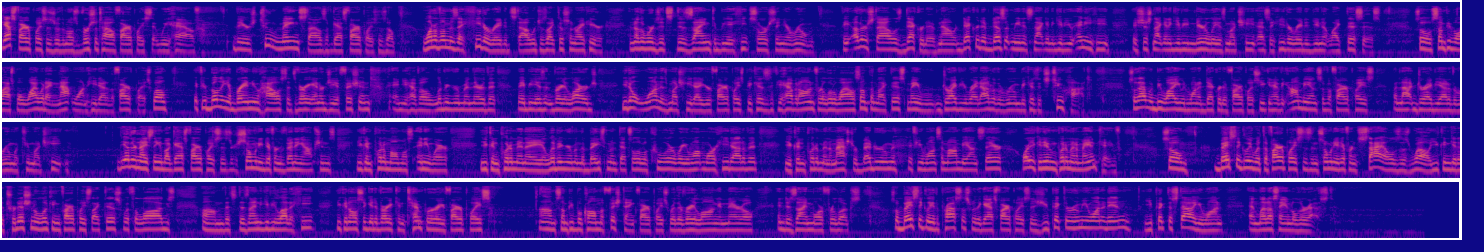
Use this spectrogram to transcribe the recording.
Gas fireplaces are the most versatile fireplace that we have. There's two main styles of gas fireplaces though. One of them is a heater rated style, which is like this one right here. In other words, it's designed to be a heat source in your room. The other style is decorative. Now, decorative doesn't mean it's not going to give you any heat, it's just not going to give you nearly as much heat as a heater rated unit like this is. So some people ask, well, why would I not want heat out of the fireplace? Well, if you're building a brand new house that's very energy efficient and you have a living room in there that maybe isn't very large, you don't want as much heat out of your fireplace because if you have it on for a little while, something like this may drive you right out of the room because it's too hot. So that would be why you would want a decorative fireplace. So you can have the ambience of a fireplace, but not drive you out of the room with too much heat. The other nice thing about gas fireplaces, there's so many different venting options. You can put them almost anywhere. You can put them in a living room in the basement that's a little cooler where you want more heat out of it. You can put them in a master bedroom if you want some ambiance there, or you could even put them in a man cave. So basically with the fireplaces in so many different styles as well, you can get a traditional looking fireplace like this with the logs um, that's designed to give you a lot of heat. You can also get a very contemporary fireplace. Um, some people call them a fish tank fireplace where they're very long and narrow and designed more for looks. So basically the process with a gas fireplace is you pick the room you want it in, you pick the style you want, and let us handle the rest.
